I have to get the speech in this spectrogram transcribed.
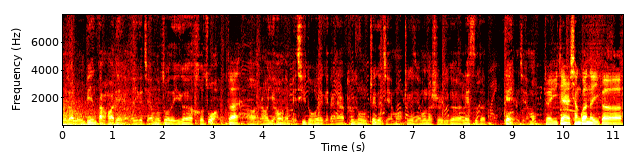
目叫龙斌大话电影的一个节目做的一个合作对，啊。然后以后呢，每期都会给大家推送这个节目。这个节目呢是一个类似的电影节目。对，与电影相关的一个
